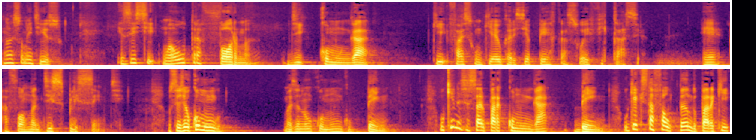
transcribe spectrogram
não é somente isso. Existe uma outra forma de comungar que faz com que a Eucaristia perca a sua eficácia. É a forma displicente. Ou seja, eu comungo, mas eu não comungo bem. O que é necessário para comungar bem? O que é que está faltando para que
